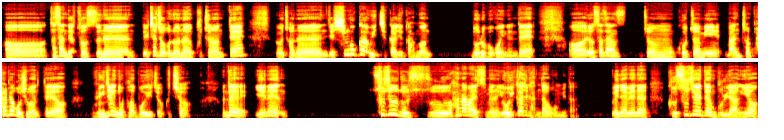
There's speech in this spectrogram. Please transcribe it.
어, 다산 네트워스는 1차적으로는 9,000원대 그리고 저는 이제 신고가 위치까지도 한번 노려보고 있는데 어, 역사상 좀 고점이 11,850원대예요. 굉장히 높아 보이죠. 그쵸? 근데 얘는 수주 누수 하나만 있으면 여기까지 간다고 봅니다. 왜냐면은 그 수주에 대한 물량이요.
